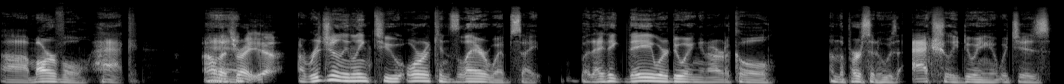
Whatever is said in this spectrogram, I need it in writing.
uh, Marvel hack. Oh, that's right. Yeah. Originally linked to Orokin's Lair website, but I think they were doing an article on the person who was actually doing it, which is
